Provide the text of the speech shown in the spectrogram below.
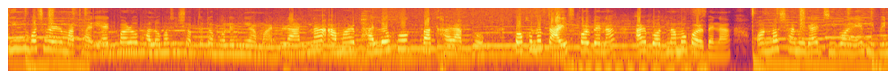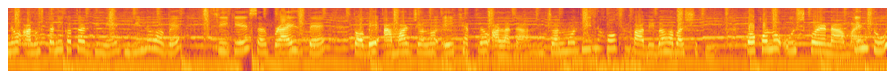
তিন বছরের মাথায় একবারও ভালোবাসি শব্দটা বলেননি আমার রান্না আমার ভালো হোক বা খারাপ হোক, কখনো তারিফ করবে না আর বদনামও করবে না। অন্য স্বামীরা জীবনে বিভিন্ন আনুষ্ঠানিকতার দিনে বিভিন্নভাবে স্ত্রীকে সারপ্রাইজ দেয়, তবে আমার জন্য এই ক্ষেত্রেও আলাদা। জন্মদিন হোক বা বিবাহবার্ষিকী কখনো উইশ করে না আমায়। কিন্তু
